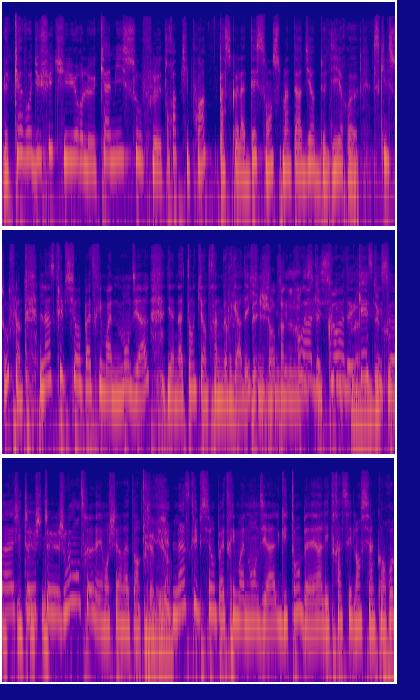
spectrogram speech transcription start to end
le caveau du futur, le Camille souffle trois petits points parce que la décence m'interdit de dire euh, ce qu'il souffle, l'inscription au patrimoine mondial. Il y a Nathan qui est en train de me regarder. Qui je suis en train de de me demander de qu'il quoi, de souffle. qu'est-ce qui te- je vous montrerai, mon cher Nathan. Très bien. L'inscription au patrimoine mondial, Gutenberg, les tracés de l'ancien camp romain,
